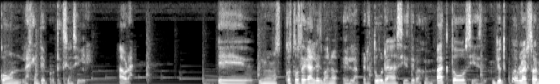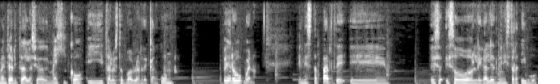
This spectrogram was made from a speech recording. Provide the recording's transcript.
con la gente de protección civil. Ahora, eh, unos costos legales, bueno, en la apertura, si es de bajo impacto, si es... Yo te puedo hablar solamente ahorita de la Ciudad de México y tal vez te puedo hablar de Cancún. Pero bueno, en esta parte, eh, eso, legal y administrativo,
